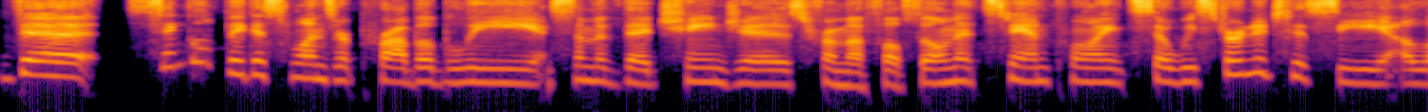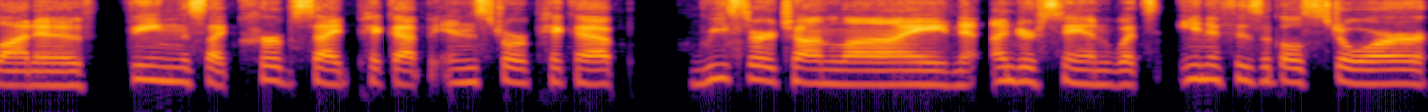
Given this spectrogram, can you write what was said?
The single biggest ones are probably some of the changes from a fulfillment standpoint. So we started to see a lot of things like curbside pickup, in-store pickup, research online, understand what's in a physical store,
